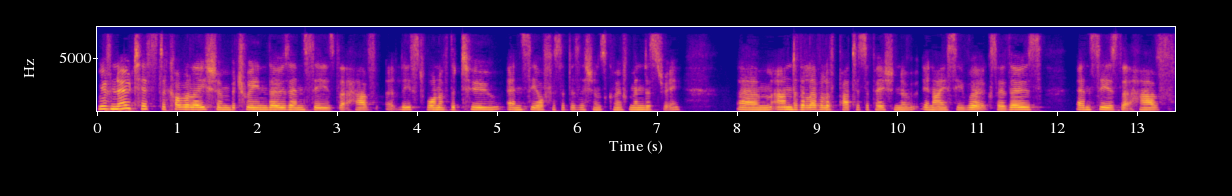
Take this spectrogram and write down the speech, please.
We've noticed a correlation between those NCs that have at least one of the two NC officer positions coming from industry um, and the level of participation of, in IEC work. So those NCs that have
